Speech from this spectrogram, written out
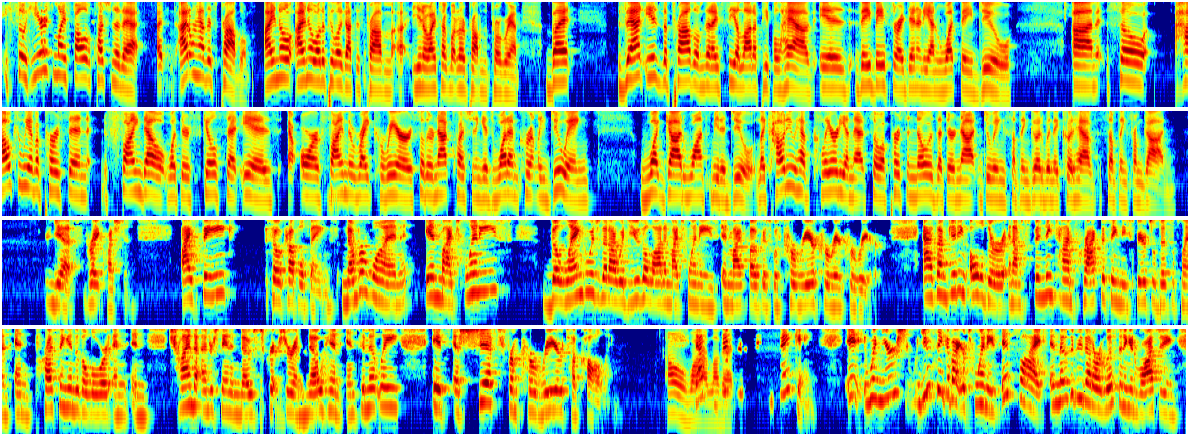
so here's my follow up question to that. I don't have this problem. I know I know other people that got this problem. Uh, you know, I talk about other problems in the program, but that is the problem that I see a lot of people have is they base their identity on what they do um, so, how can we have a person find out what their skill set is or find the right career so they're not questioning is what I'm currently doing what God wants me to do? Like, how do you have clarity on that so a person knows that they're not doing something good when they could have something from God? Yes, great question. I think so. A couple things. Number one, in my 20s, the language that I would use a lot in my 20s in my focus was career, career, career. As I'm getting older and I'm spending time practicing these spiritual disciplines and pressing into the Lord and, and trying to understand and know scripture and know Him intimately, it's a shift from career to calling. Oh, wow. That's I love it. thinking. It, when you're you think about your 20s, it's like, and those of you that are listening and watching,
